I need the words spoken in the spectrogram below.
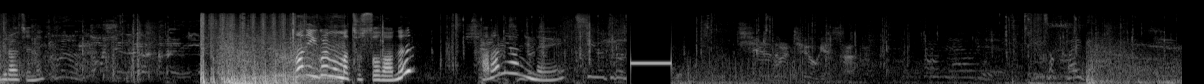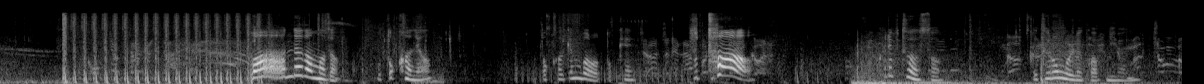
미라지네. 아니, 이걸 못 맞췄어, 나는? 사람이 아니네. 치유 드론. 쉴드를 채우겠어. 적 발견. 와, 한 대도 안 맞아. 어떡하냐? 어떡하긴 뭘 어떡해. 붙어! 그 드론 걸릴 거야, 분명히. 좀 봐.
